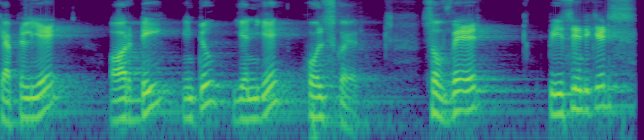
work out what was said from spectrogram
capital a rd into na whole square. So where pc indicates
